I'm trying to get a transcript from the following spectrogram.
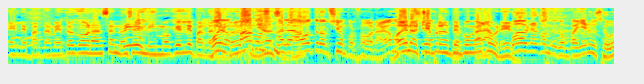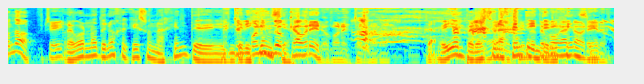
el departamento de cobranza no es el mismo que el departamento Bueno, de vamos finanzas. a la otra opción, por favor. Hagamos Bueno, che, pero no te pongas cabrero. ¿Puedo hablar con mi compañero un segundo? Sí. Rebor, no te enojes que es un agente de Me estoy poniendo inteligencia. cabrero con esto. Está bien, pero es un Bueno, agente che, de no te pongas inteligencia.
